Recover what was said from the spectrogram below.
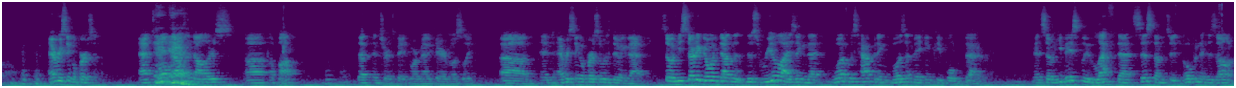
Every single person at twelve thousand dollars uh, a pop. That insurance paid for, Medicare mostly. Um, and every single person was doing that. So he started going down the, this realizing that what was happening wasn't making people better. And so he basically left that system to open his own.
